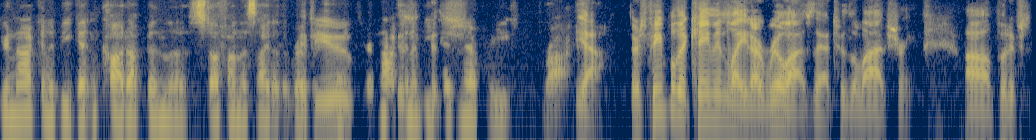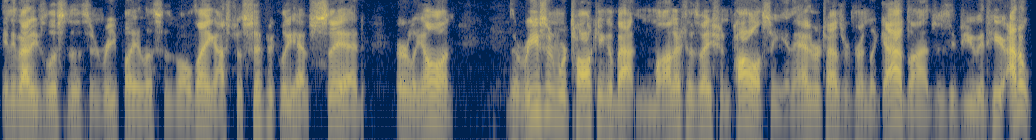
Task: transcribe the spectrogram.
you're not going to be getting caught up in the stuff on the side of the river. If you, you're not going to be hitting every rock. Yeah. There's people that came in late. I realize that to the live stream. Uh, but if anybody's listening to this in replay, listen to the whole thing, I specifically have said early on the reason we're talking about monetization policy and advertiser friendly guidelines is if you adhere, I don't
